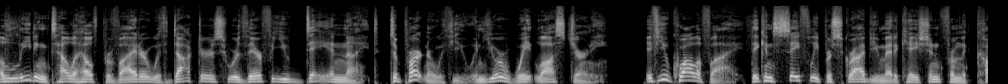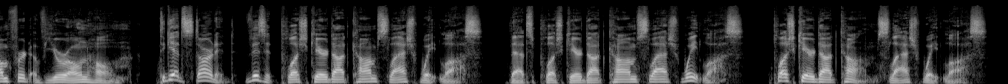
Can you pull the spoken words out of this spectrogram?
a leading telehealth provider with doctors who are there for you day and night to partner with you in your weight loss journey. If you qualify, they can safely prescribe you medication from the comfort of your own home. To get started, visit plushcare.com slash weight loss. That's plushcare.com slash weight loss. plushcare.com slash weight loss.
